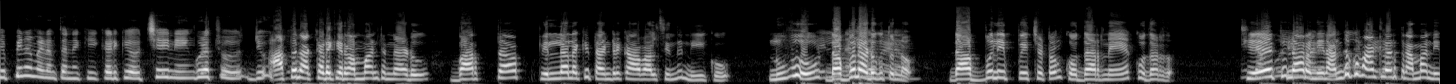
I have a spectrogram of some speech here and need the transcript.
చెప్పిన మేడం తనకి ఇక్కడికి వచ్చి నేను కూడా చూ అతను అక్కడికి రమ్మంటున్నాడు. భర్త పిల్లలకి తండ్రి కావాల్సింది నీకు. నువ్వు డబ్బులు అడుగుతున్నావు. డబ్బులు ఇప్పించటం కుదరనే కుదరదు. చేతులారా నేను అందుకు మాట్లాడుతున్నా. అమ్మా నీ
